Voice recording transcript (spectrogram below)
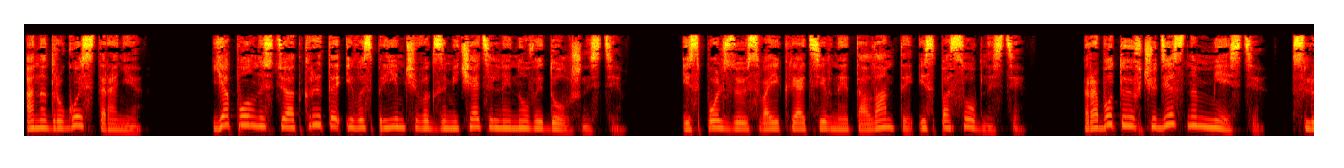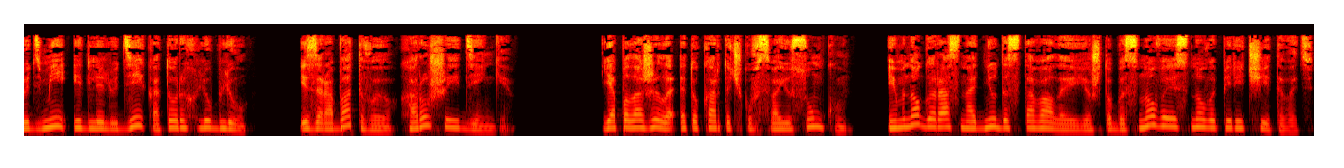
а на другой стороне «Я полностью открыта и восприимчива к замечательной новой должности». Использую свои креативные таланты и способности. Работаю в чудесном месте, с людьми и для людей, которых люблю, и зарабатываю хорошие деньги. Я положила эту карточку в свою сумку и много раз на дню доставала ее, чтобы снова и снова перечитывать.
